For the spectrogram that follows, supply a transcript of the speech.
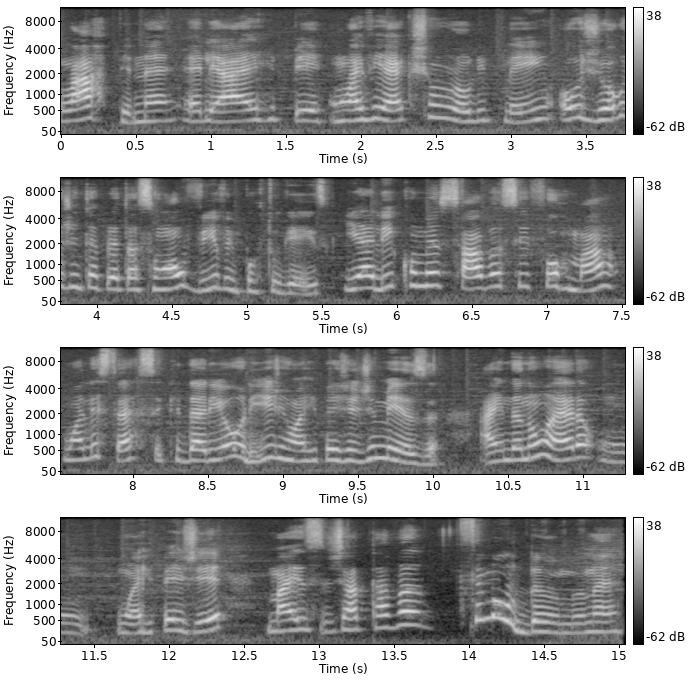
LARP, né? L-A-R-P, um live action role playing ou jogo de interpretação ao vivo em português. E ali começava a se formar um alicerce que daria origem ao RPG de mesa. Ainda não era um, um RPG, mas já estava se moldando, né?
